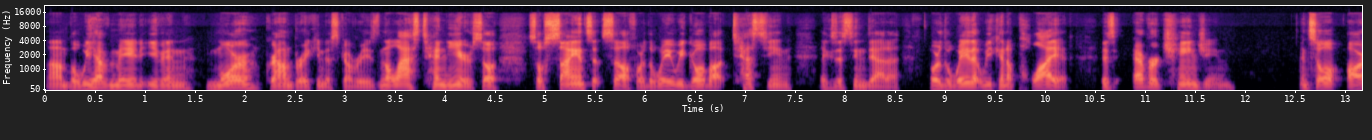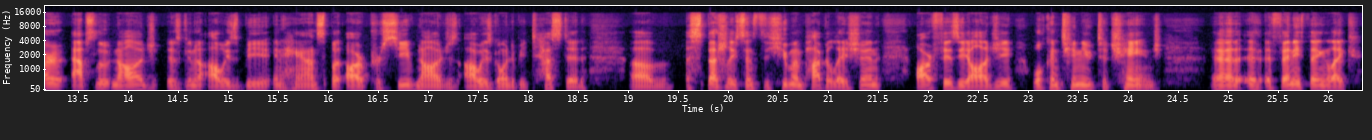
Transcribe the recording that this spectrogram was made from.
um, but we have made even more groundbreaking discoveries in the last 10 years. So, so science itself, or the way we go about testing existing data, or the way that we can apply it, is ever changing. And so our absolute knowledge is going to always be enhanced, but our perceived knowledge is always going to be tested. Uh, especially since the human population, our physiology will continue to change. And if, if anything, like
